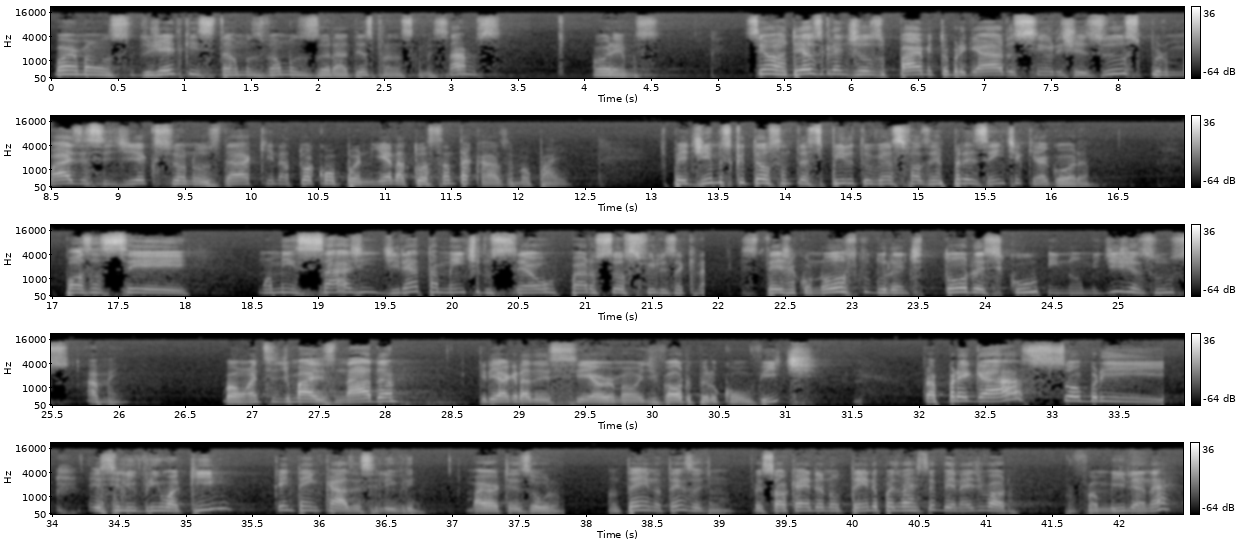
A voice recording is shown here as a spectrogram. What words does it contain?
Bom, irmãos, do jeito que estamos, vamos orar a Deus para nós começarmos? Oremos. Senhor Deus, grandioso Pai, muito obrigado, Senhor Jesus, por mais esse dia que o Senhor nos dá aqui na tua companhia, na tua santa casa, meu Pai. Te pedimos que o teu Santo Espírito venha se fazer presente aqui agora. Possa ser uma mensagem diretamente do céu para os seus filhos aqui na Esteja conosco durante todo esse culto, em nome de Jesus. Amém. Bom, antes de mais nada, Queria agradecer ao irmão Edivaldo pelo convite para pregar sobre esse livrinho aqui. Quem tem em casa esse livrinho? Maior Tesouro. Não tem? Não tem, Zodinho? O pessoal que ainda não tem, depois vai receber, né, Edivaldo? Por família, né?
